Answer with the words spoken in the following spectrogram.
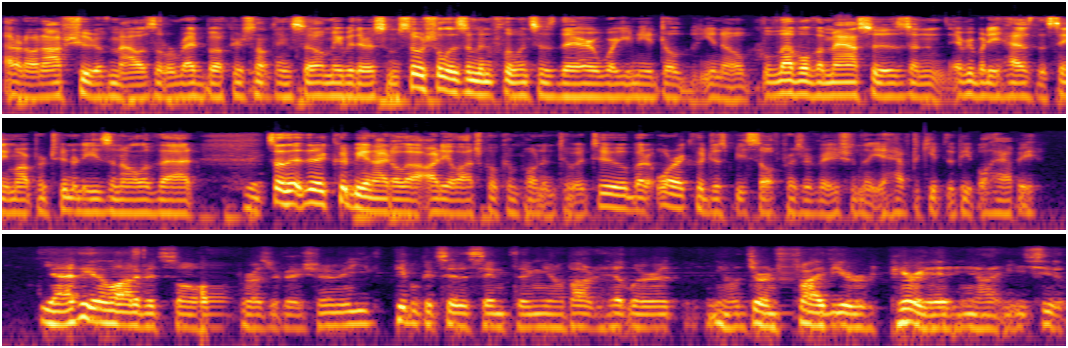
I don't know an offshoot of Mao's little red book or something. So maybe there's some socialism influences there, where you need to you know level the masses and everybody has the same opportunities and all of that. Yeah. So there, there could be an ideological component to it too, but or it could just be self-preservation that you have to keep the people happy. Yeah, I think a lot of it's all preservation. I mean, you, people could say the same thing, you know, about Hitler. You know, during five-year period, you know, you see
